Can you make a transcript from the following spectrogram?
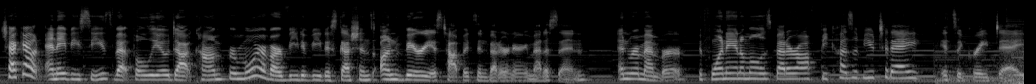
Check out NAVC's vetfolio.com for more of our V2V discussions on various topics in veterinary medicine. And remember, if one animal is better off because of you today, it's a great day.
